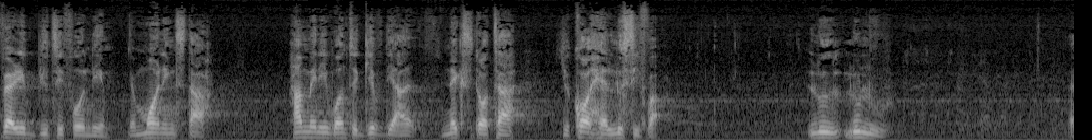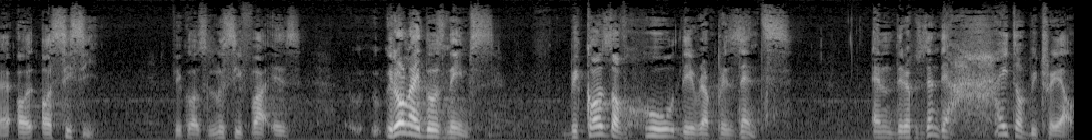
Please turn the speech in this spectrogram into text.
very beautiful name, the morning star. How many want to give their next daughter, you call her Lucifer? Lulu. Uh, or, or Sisi. Because Lucifer is. We don't like those names because of who they represent. And they represent the height of betrayal.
